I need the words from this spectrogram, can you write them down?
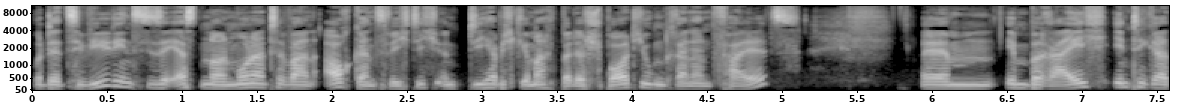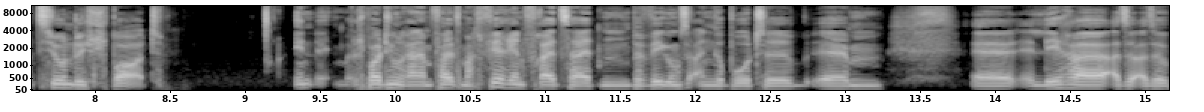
Und der Zivildienst, diese ersten neun Monate waren auch ganz wichtig und die habe ich gemacht bei der Sportjugend Rheinland-Pfalz ähm, im Bereich Integration durch Sport in, Sportjugend Rheinland-Pfalz macht Ferienfreizeiten, Bewegungsangebote, ähm, äh, Lehrer, also also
